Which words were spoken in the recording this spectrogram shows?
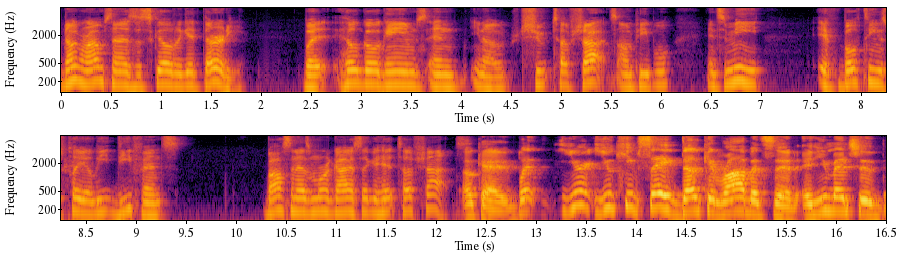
Duncan Robinson has the skill to get thirty, but he'll go games and you know shoot tough shots on people. And to me, if both teams play elite defense, Boston has more guys that can hit tough shots. okay, but you're you keep saying Duncan Robinson, and you mentioned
